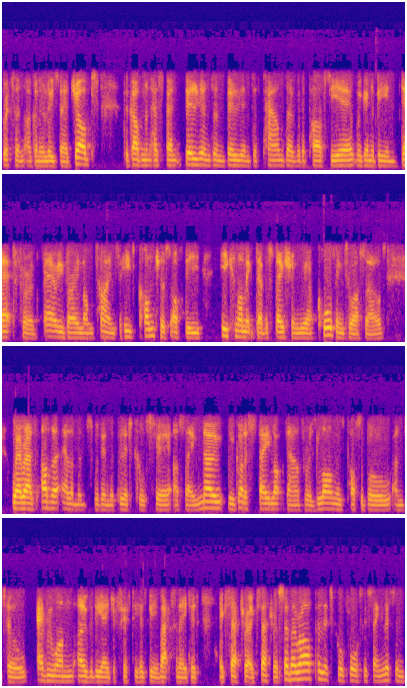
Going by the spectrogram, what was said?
Britain are going to lose their jobs. The government has spent billions and billions of pounds over the past year. We're going to be in debt for a very, very long time. So he's conscious of the economic devastation we are causing to ourselves. Whereas other elements within the political sphere are saying, no, we've got to stay locked down for as long as possible until everyone over the age of 50 has been vaccinated, etc., etc. So there are political forces saying, listen,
